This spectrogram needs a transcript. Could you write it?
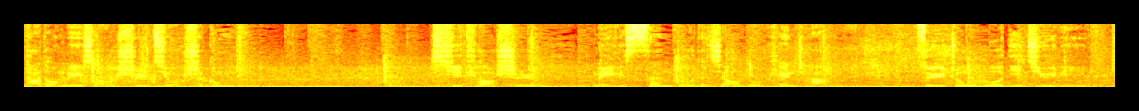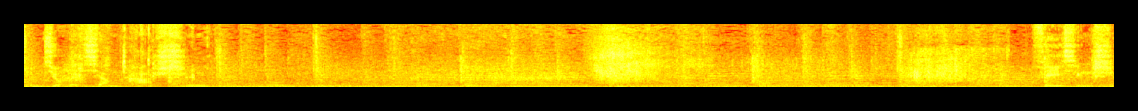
达到每小时九十公里。起跳时每三度的角度偏差最终落地距离就会相差十米。飞行时，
